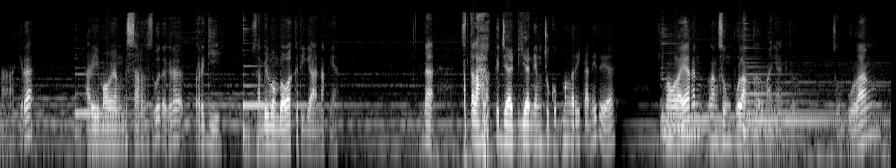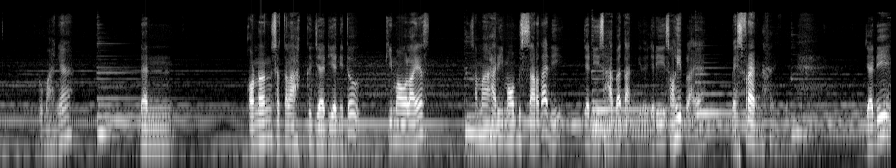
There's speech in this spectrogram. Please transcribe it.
nah akhirnya harimau yang besar tersebut akhirnya pergi sambil membawa ketiga anaknya. Nah setelah kejadian yang cukup mengerikan itu ya Kimaulaya kan langsung pulang ke rumahnya gitu. Langsung pulang rumahnya dan konon setelah kejadian itu Kimaulaya sama harimau besar tadi jadi sahabatan gitu jadi sohib lah ya best friend. Jadi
